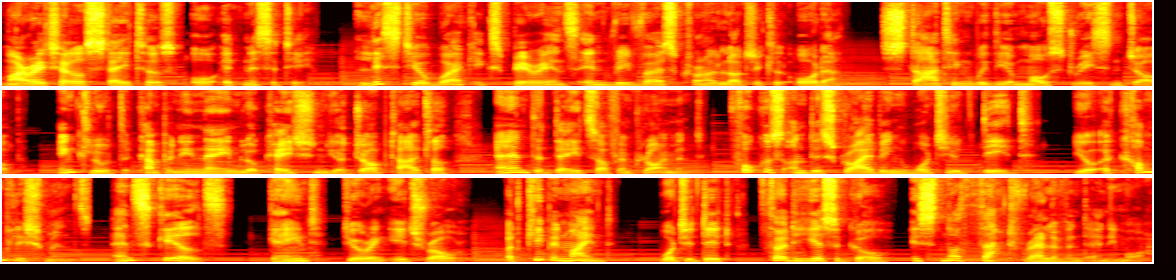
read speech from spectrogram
marital status, or ethnicity. List your work experience in reverse chronological order, starting with your most recent job. Include the company name, location, your job title, and the dates of employment. Focus on describing what you did, your accomplishments, and skills gained during each role. But keep in mind, what you did 30 years ago is not that relevant anymore.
